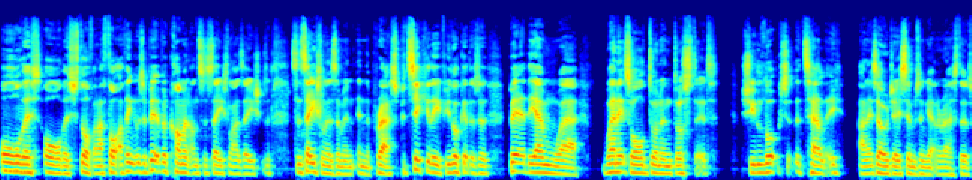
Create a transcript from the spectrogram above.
all Mm-hmm. this, all this stuff. And I thought, I think it was a bit of a comment on sensationalization, sensationalism in, in the press, particularly if you look at, there's a bit at the end where when it's all done and dusted, she looks at the telly and it's OJ Simpson getting arrested.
